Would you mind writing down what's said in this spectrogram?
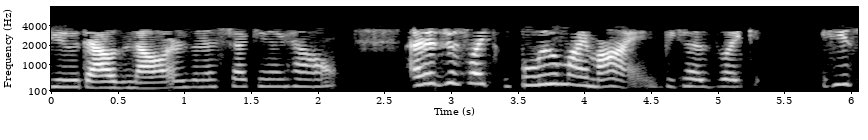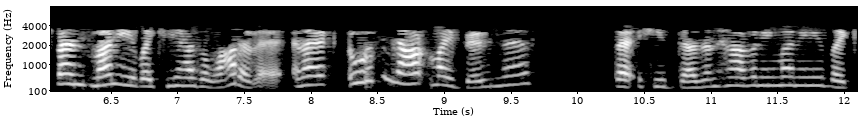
two thousand dollars in his checking account. And it just like blew my mind because like he spends money like he has a lot of it. And I it was not my business that he doesn't have any money. Like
